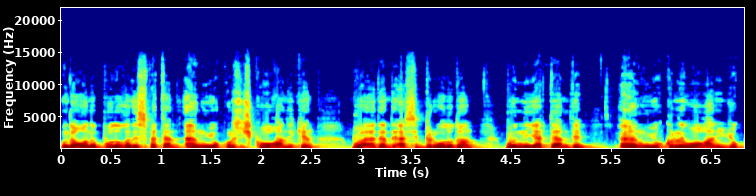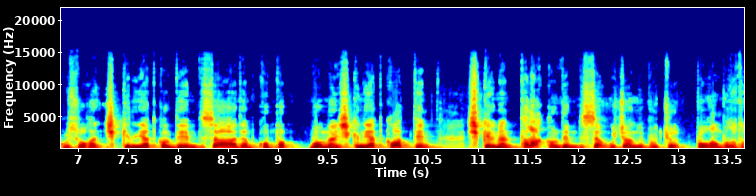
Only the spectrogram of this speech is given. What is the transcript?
unda uni bulug'i nisbatan eng yuqorisi ikki bo'lgan ekan bu odamda asli bir bo'ladi bu niyatdamdi eng yuqori bo'lgan yuqorisi bo'lgan ikki niyat qildim desa odam qo'pib bu man ikki niyat qilyaptim ikkini man taloq qildim desa o'shanda bu bo'lgan bo'ladi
